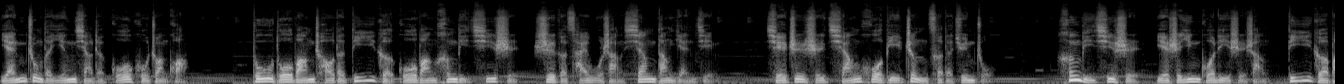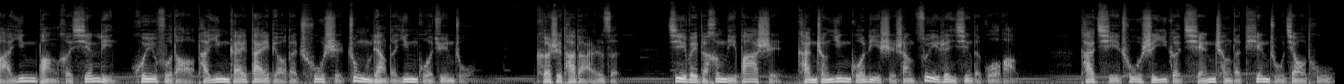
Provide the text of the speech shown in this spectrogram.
严重的影响着国库状况。都铎王朝的第一个国王亨利七世是个财务上相当严谨，且支持强货币政策的君主。亨利七世也是英国历史上第一个把英镑和先令恢复到他应该代表的初始重量的英国君主。可是他的儿子继位的亨利八世堪称英国历史上最任性的国王。他起初是一个虔诚的天主教徒，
